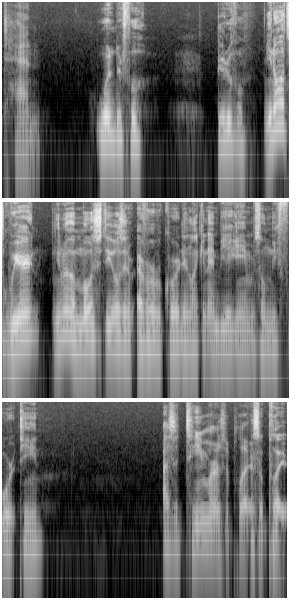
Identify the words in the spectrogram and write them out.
10. wonderful, beautiful. You know what's weird? You know the most steals ever recorded in like an NBA game is only 14 As a team or as a player? as a player.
